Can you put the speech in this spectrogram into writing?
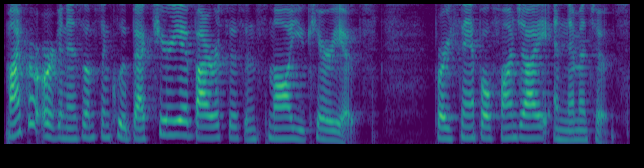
Microorganisms include bacteria, viruses, and small eukaryotes, for example, fungi and nematodes.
